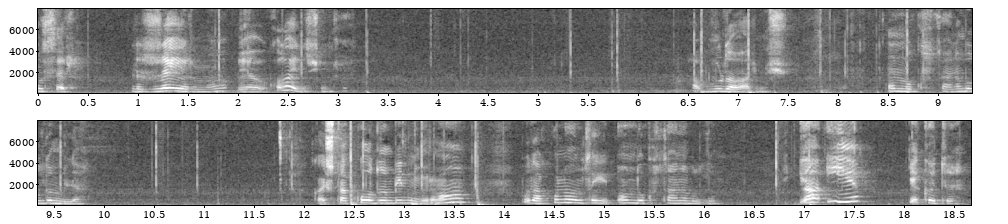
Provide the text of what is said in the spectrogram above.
Mısır. Rare mı? Ya kolaydı çünkü. Ha burada varmış. 19 tane buldum bile. Kaç dakika olduğunu bilmiyorum ama bu dakika 18 19 tane buldum. Ya iyi ya kötü.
